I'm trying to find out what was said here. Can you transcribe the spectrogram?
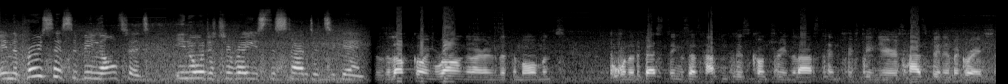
in the process of being altered in order to raise the standards again. There's a lot going wrong in Ireland at the moment, but one of the best things that's happened to this country in the last 10-15 years has been immigration.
